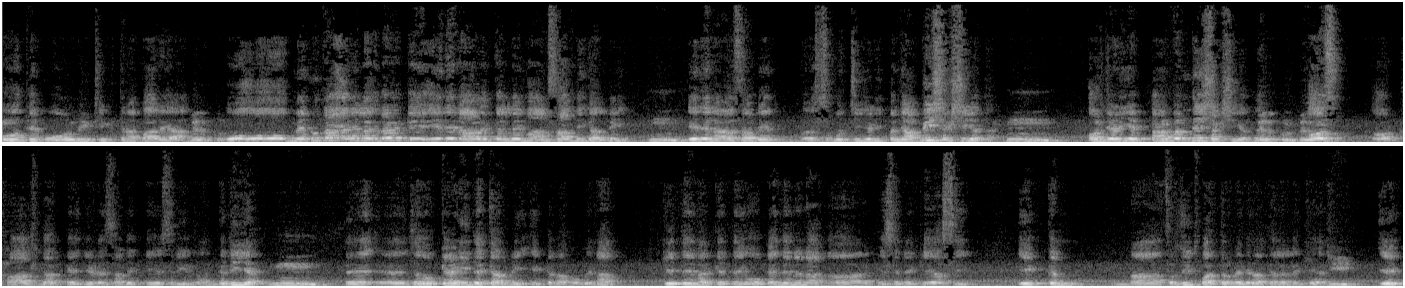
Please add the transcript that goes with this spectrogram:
ਉਹ ਉੱਥੇ ਬੋਲ ਨਹੀਂ ਠੀਕ ਤਰ੍ਹਾਂ ਪਾ ਰਿਹਾ। ਉਹ ਉਹ ਉਹ ਮੈਨੂੰ ਤਾਂ ਐਂ ਲੱਗਦਾ ਕਿ ਇਹਦੇ ਨਾਲ ਇਕੱਲੇ ਮਾਨ ਸਾਹਿਬ ਦੀ ਗੱਲ ਨਹੀਂ। ਇਹਦੇ ਨਾਲ ਸਾਡੇ ਸਮੁੱਚੀ ਜਿਹੜੀ ਪੰਜਾਬੀ ਸ਼ਖਸੀਅਤ ਹੈ। ਔਰ ਜਿਹੜੀ ਇਹ ਦੀ ਸ਼ਖਸੀਅਤ ਬਿਲਕੁਲ, ਬਿਲਕੁਲ। ਔਰ ਖਾਸ ਕਰਕੇ ਜਿਹੜੇ ਸਾਡੇ ਕੇਸਰੀ ਰੰਗ ਦੀ ਹੈ। ਤੇ ਜਦੋਂ ਕਹਿਣੀ ਤੇ ਕਰਨੀ ਇੱਕ ਨਾ ਹੋਵੇ ਨਾ ਕਿਤੇ ਨਾ ਕਿਤੇ ਉਹ ਕਹਿੰਦੇ ਨੇ ਨਾ ਕਿਸੇ ਨੇ ਕਿਹਾ ਸੀ ਇੱਕ ਨਾ ਸਰਜੀਤ ਪਾਤਰ ਨੇ ਮੇਰਾ ਖਿਆਲ ਹੈ। ਲਿਖਿਆ ਜੀ। ਇੱਕ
